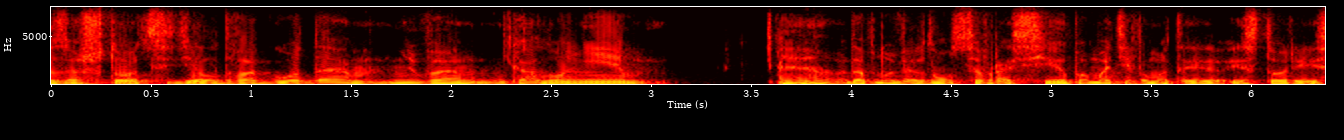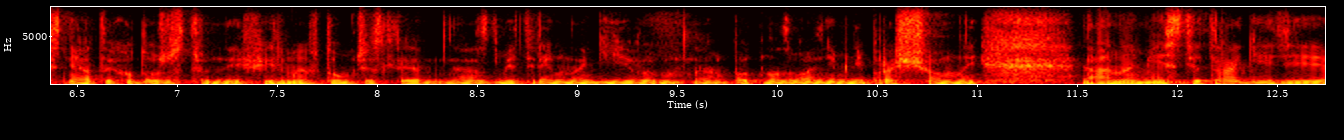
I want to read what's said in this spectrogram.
за что отсидел два года в колонии. Э, давно вернулся в Россию. По мотивам этой истории сняты художественные фильмы, в том числе э, с Дмитрием Нагиевым э, под названием «Непрощенный». А на месте трагедии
